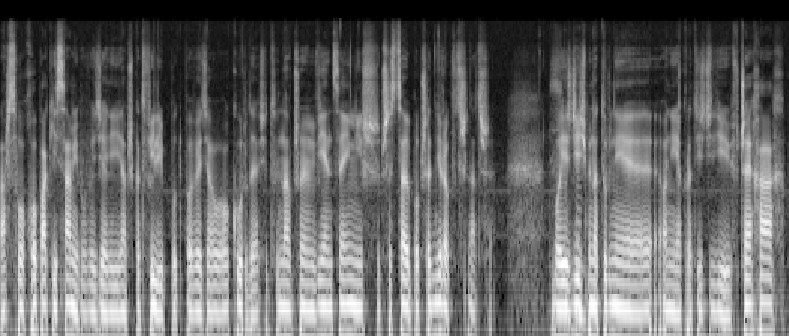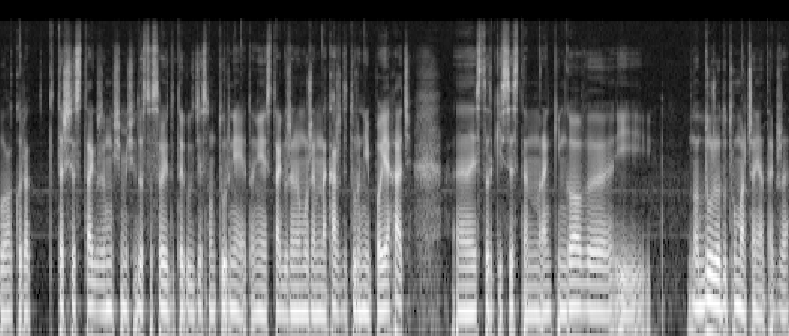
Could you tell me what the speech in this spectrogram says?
Aż chłopaki sami powiedzieli, na przykład Filip podpowiedział, o kurde, ja się tu nauczyłem więcej niż przez cały poprzedni rok w 3 na 3 Bo jeździliśmy na turnieje, oni akurat jeździli w Czechach, bo akurat to też jest tak, że musimy się dostosować do tego, gdzie są turnieje. To nie jest tak, że my możemy na każdy turniej pojechać. E, Jest to taki system rankingowy i no, dużo do tłumaczenia, także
